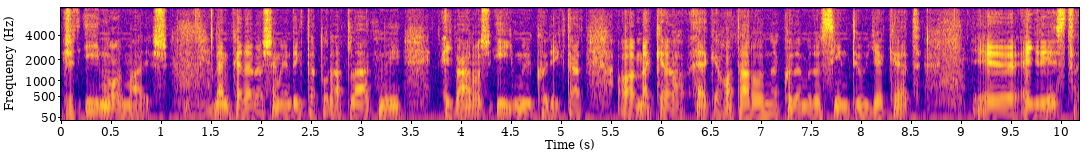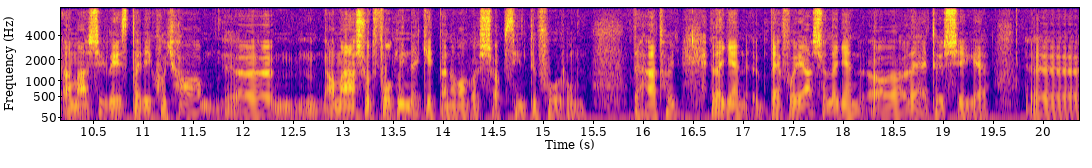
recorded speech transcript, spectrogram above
És ez így normális. Uh mhm. -huh. Nem kell ebben semmilyen diktatúrát látni, egy város így működik. Tehát a, meg kell, el kell határolni a különböző szintű ügyeket egyrészt, a másik rész pedig, hogyha a másodfok mindenképpen a magasabb szintű fórum. Tehát, hogy legyen befolyása, legyen a lehetősége ö,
